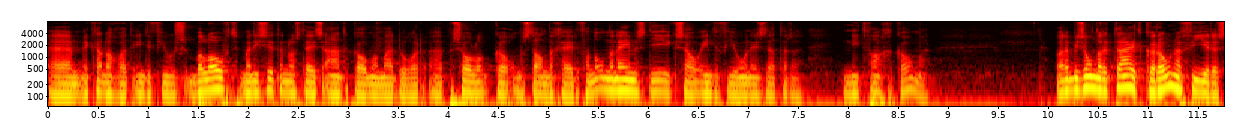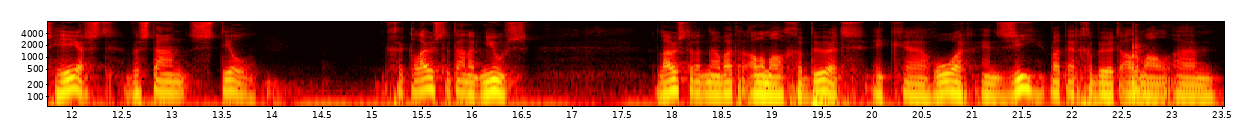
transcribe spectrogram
Um, ik had nog wat interviews beloofd, maar die zitten nog steeds aan te komen. Maar door uh, persoonlijke omstandigheden van de ondernemers die ik zou interviewen, is dat er niet van gekomen. Wat een bijzondere tijd. Coronavirus heerst. We staan stil. Gekluisterd aan het nieuws. Luisterend naar wat er allemaal gebeurt. Ik uh, hoor en zie wat er gebeurt allemaal. Um,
